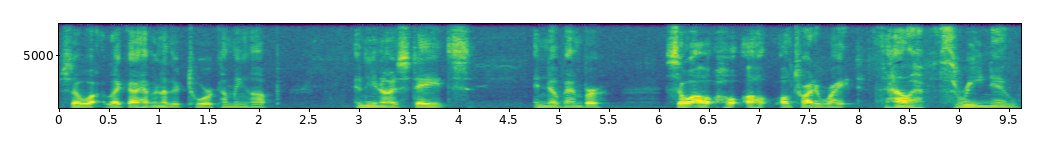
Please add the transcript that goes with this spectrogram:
So, uh, like, I have another tour coming up in the United States in November. So, I'll, I'll, I'll try to write, I'll have three new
